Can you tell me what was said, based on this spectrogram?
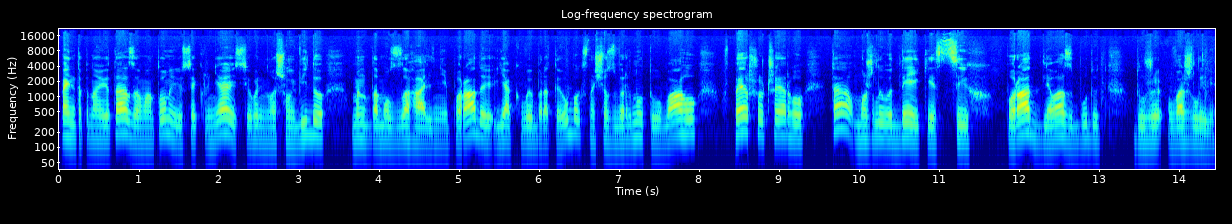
Пані та панове, вітаю, з вами Антон, Юсей Круня, і сьогодні в нашому відео ми надамо загальні поради, як вибрати убокс, на що звернути увагу в першу чергу, та, можливо, деякі з цих порад для вас будуть дуже важливі. Е,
